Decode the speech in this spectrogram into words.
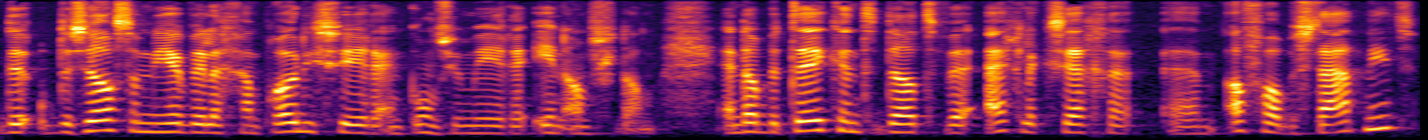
de, op dezelfde manier willen gaan produceren en consumeren in Amsterdam. En dat betekent dat we eigenlijk zeggen: uh, afval bestaat niet.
